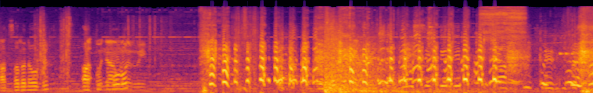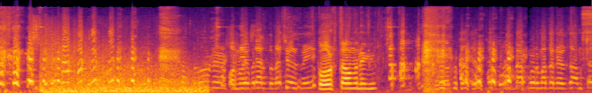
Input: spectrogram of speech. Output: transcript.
Atsa da ne olacak? O Atladı ne olur? koyayım. O niye bıraktı la çözmeyi? Korktu amına koyayım. Adam vurmadan öldü amına.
